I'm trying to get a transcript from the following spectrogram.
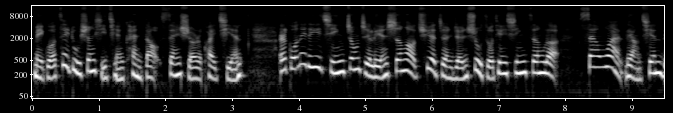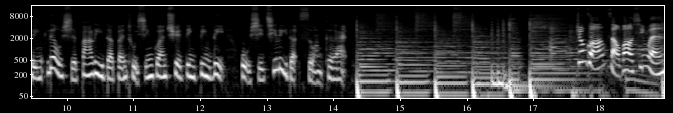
美国再度升息前看到三十二块钱。而国内的疫情终止连升哦，确诊人数昨天新增了三万两千零六十八例的本土新冠确定病例，五十七例的死亡个案。中广早报新闻。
